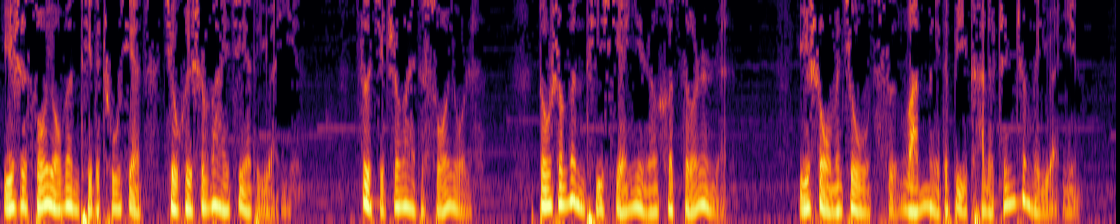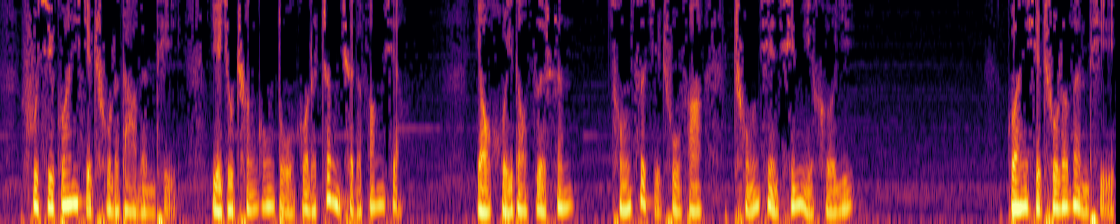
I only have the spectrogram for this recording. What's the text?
于是，所有问题的出现就会是外界的原因，自己之外的所有人都是问题嫌疑人和责任人。于是，我们就此完美的避开了真正的原因。夫妻关系出了大问题，也就成功躲过了正确的方向。要回到自身，从自己出发，重建亲密合一。关系出了问题，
